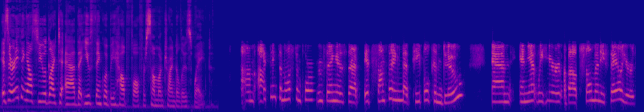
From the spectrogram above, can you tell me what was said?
is there anything else you would like to add that you think would be helpful for someone trying to lose weight? Um, I think the most important thing is that it's something that people can do and and yet we hear about so many failures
